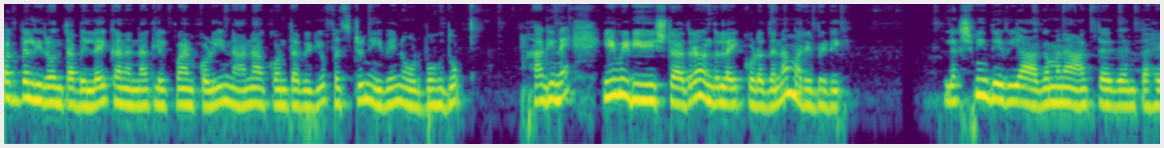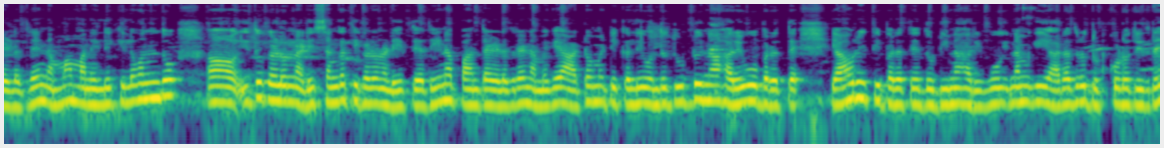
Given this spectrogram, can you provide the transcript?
ಪಕ್ಕದಲ್ಲಿರೋಂಥ ಬೆಲ್ಲೈಕನನ್ನು ಕ್ಲಿಕ್ ಮಾಡ್ಕೊಳ್ಳಿ. ನಾನು ಹಾಕೋಂಥ ವಿಡಿಯೋ ಫಸ್ಟು ನೀವೇ ನೋಡಬಹುದು. ಹಾಗೆಯೇ ಈ ವಿಡಿಯೋ ಇಷ್ಟ ಆದರೆ ಒಂದು ಲೈಕ್ ಕೊಡೋದನ್ನು ಮರಿಬೇಡಿ. ಲಕ್ಷ್ಮೀ ದೇವಿಯ ಆಗಮನ ಆಗ್ತಾ ಇದೆ ಅಂತ ಹೇಳಿದ್ರೆ ನಮ್ಮ ಮನೆಯಲ್ಲಿ ಕೆಲವೊಂದು ಇದುಗಳು ನಡೆ, ಸಂಗತಿಗಳು ನಡೆಯುತ್ತೆ. ಅದೇನಪ್ಪ ಅಂತ ಹೇಳಿದ್ರೆ ನಮಗೆ ಆಟೋಮೆಟಿಕಲಿ ಒಂದು ದುಡ್ಡಿನ ಹರಿವು ಬರುತ್ತೆ. ಯಾವ ರೀತಿ ಬರುತ್ತೆ ದುಡ್ಡಿನ ಹರಿವು? ನಮಗೆ ಯಾರಾದರೂ ದುಡ್ಡು ಕೊಡೋದಿದ್ರೆ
